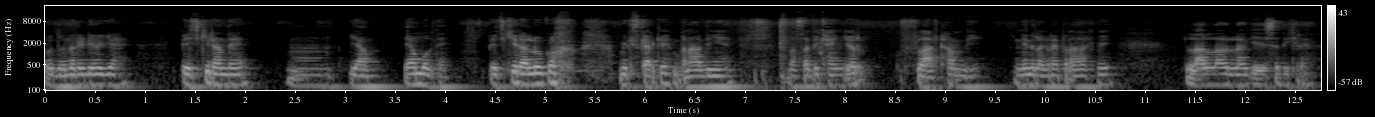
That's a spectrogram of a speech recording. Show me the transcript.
तो दोनों रेडी हो गया है। पेचकी रांधे हैं। याम याम बोलते हैं। पेचकी आलू को मिक्स करके बना दिए हैं। बस अभी खाएँगे और फ्लाट हम भी। नींद लग रहा है पर आँख भी लाल लाल लगे जैसे दिख रहा है।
